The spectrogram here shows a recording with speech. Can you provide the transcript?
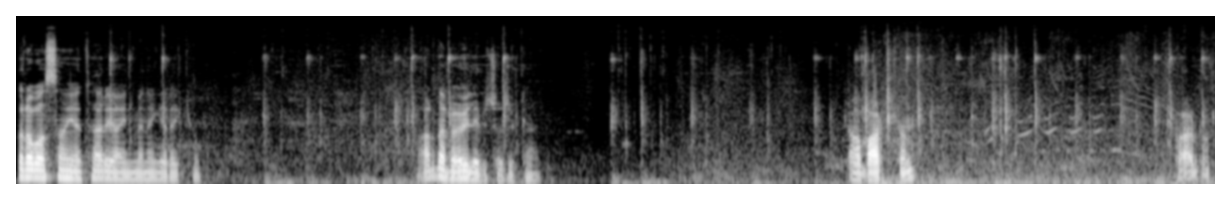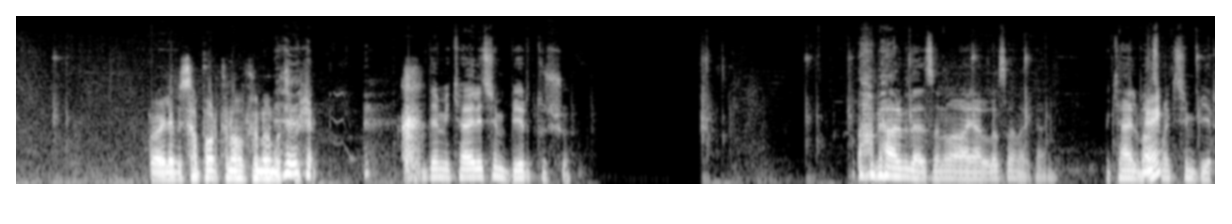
Sıra bassan yeter ya inmene gerek yok. Arda böyle bir çocuk yani. Abarttın. Pardon. Böyle bir support'un olduğunu unutmuşum. Bir de Mikael için bir tuşu. Abi harbiden sen onu ayarlasana kanka. Mikael Ne? basmak için bir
